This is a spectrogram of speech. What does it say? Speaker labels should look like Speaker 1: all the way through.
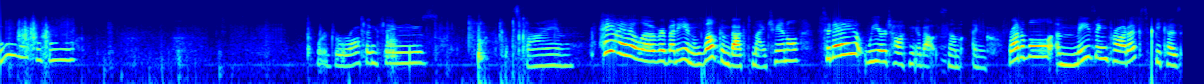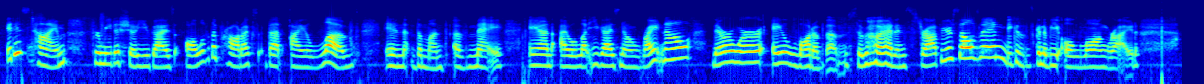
Speaker 1: Ooh, ooh, ooh. We're dropping things. It's fine. Hey, hi, hello everybody, and welcome back to my channel. Today we are talking about some incredible, amazing products because it is time for me to show you guys all of the products that I loved in the month of May. And I will let you guys know right now, there were a lot of them. So go ahead and strap yourselves in because it's gonna be a long ride.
